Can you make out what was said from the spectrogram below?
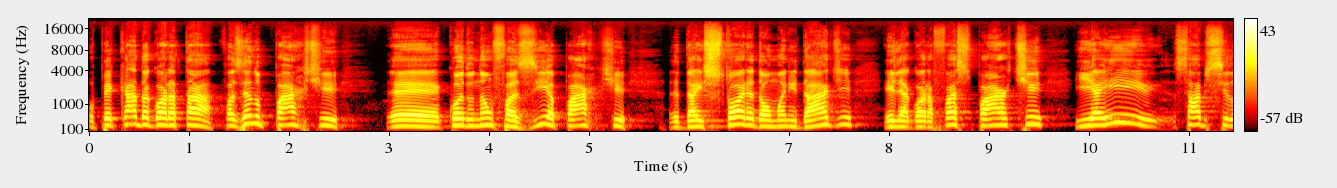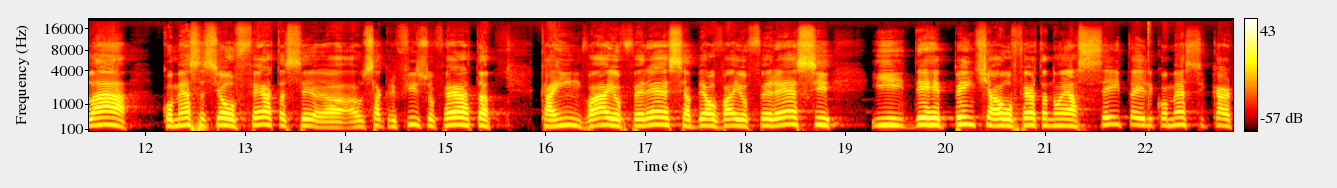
o pecado agora está fazendo parte, é, quando não fazia parte é, da história da humanidade, ele agora faz parte e aí, sabe-se lá, começa-se a oferta, o sacrifício, oferta, Caim vai, oferece, Abel vai, oferece, e de repente a oferta não é aceita, ele começa a ficar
